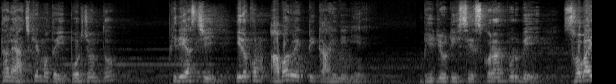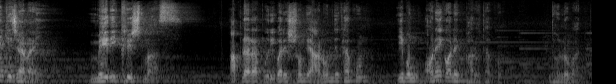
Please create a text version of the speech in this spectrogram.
তাহলে আজকের মতো এই পর্যন্ত। ফিরে আসছি এরকম আবারও একটি কাহিনী নিয়ে। ভিডিওটি শেষ করার পূর্বে সবাইকে জানাই মেরি খ্রিস্টমাস আপনারা পরিবারের সঙ্গে আনন্দে থাকুন এবং অনেক অনেক ভালো থাকুন। ধন্যবাদ।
